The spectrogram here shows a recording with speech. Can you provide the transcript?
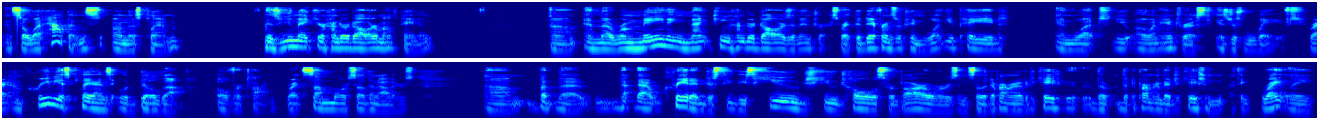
And so what happens on this plan is you make your $100 a month payment um, and the remaining $1,900 of interest, right? The difference between what you paid and what you owe in interest is just waived, right? On previous plans, it would build up over time, right? Some more so than others. Um, but the that, that created just these huge, huge holes for borrowers. And so the Department of Education, the, the Department of Education, I think rightly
